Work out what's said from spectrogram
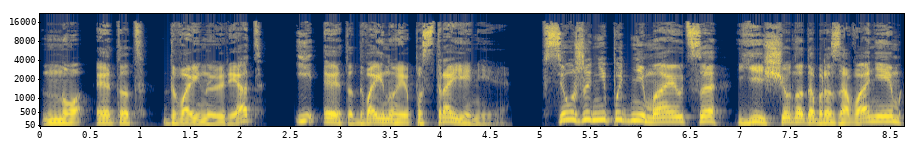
Но этот двойной ряд и это двойное построение все же не поднимаются еще над образованием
